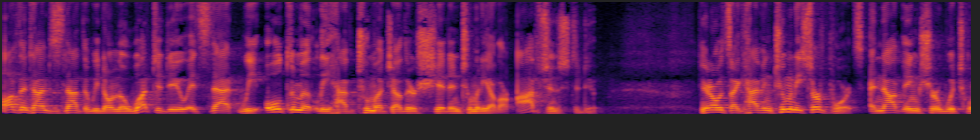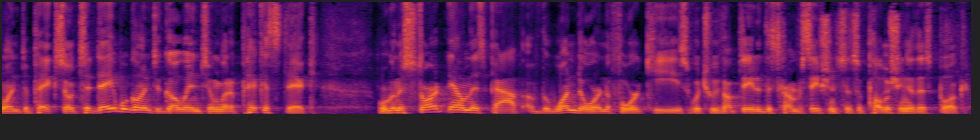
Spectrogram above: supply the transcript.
Oftentimes it's not that we don't know what to do, it's that we ultimately have too much other shit and too many other options to do. You know, it's like having too many surfboards and not being sure which one to pick. So today we're going to go into, I'm going to pick a stick. We're going to start down this path of the one door and the four keys, which we've updated this conversation since the publishing of this book.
